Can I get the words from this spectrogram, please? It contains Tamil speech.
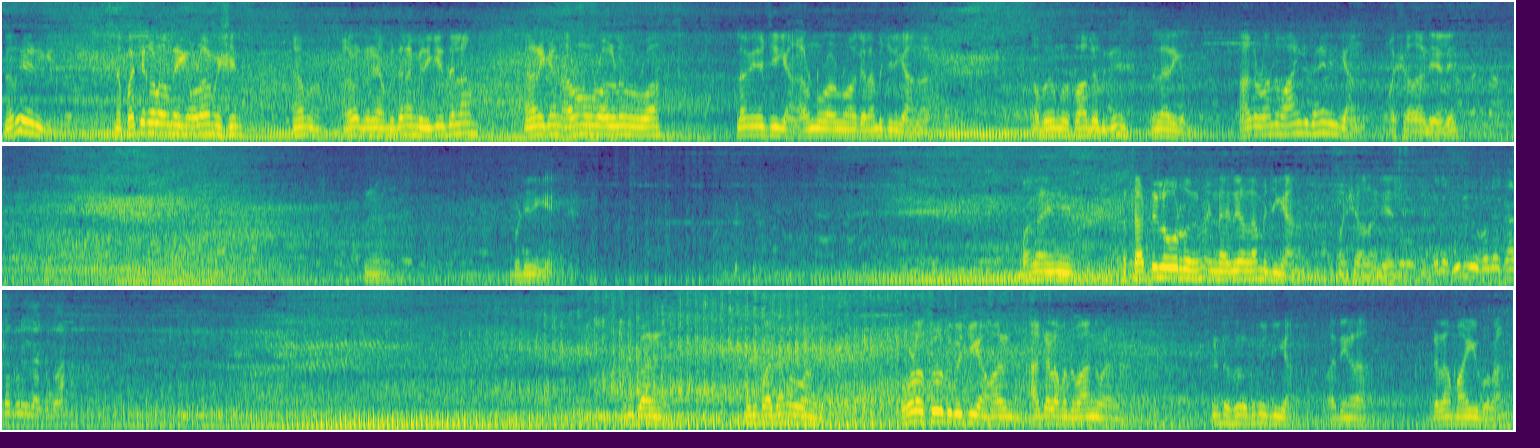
நிறைய இருக்குது இந்த பச்சை கலரில் இருக்குது எவ்வளோ மிஷின் ஆமாம் அதெல்லாம் கிடையாது இதெல்லாம் இருக்குது இதெல்லாம் நாளைக்கு அறுநூறுவா எழுநூறுவா. எல்லாமே வச்சுருக்காங்க. அறுநூறுவா எழுநூறுவாக்கு எல்லாம் வச்சுருக்காங்க. அப்போ உங்களை பார்க்கறதுக்கு நல்லா இருக்கும். ஆக்கள் வந்து வாங்கி தானே இருக்காங்க மஷா தாண்டியல் இருக்கு? மகாயினி தட்டில் ஓடுறது என்ன? இதெல்லாம் வச்சுக்காங்க. மஷா தாண்டியல் என்னை கூட்டிட்டு கொண்டு காட போறீங்களாக்குமா? இப்படி பாருங்க. இப்படி பார்த்தா கூட வாங்க. எவ்வளோ தூரத்துக்கு வச்சுக்கான் பாருங்க. ஆக்கெல்லாம் வந்து வாங்குவாங்க ரெண்டு தூரத்துக்கு வச்சுக்கான் பார்த்தீங்களா? இதெல்லாம் வாங்கி போகிறாங்க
